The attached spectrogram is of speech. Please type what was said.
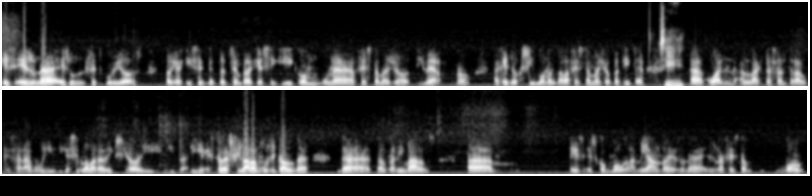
És, és, una, és un fet curiós, perquè aquí s'ha intentat sempre que sigui com una festa major d'hivern, no? aquell oxímoron de la festa major petita, sí. eh, quan l'acte central, que serà avui, diguéssim, la benedicció i, i, i aquesta desfilada musical de, de, dels animals, eh, és, és com molt gremial, no? És una, és una festa molt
